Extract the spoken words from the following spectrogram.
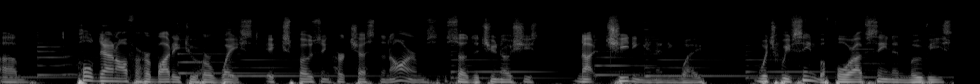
um, pulled down off of her body to her waist, exposing her chest and arms so that you know she's not cheating in any way, which we've seen before. I've seen in movies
